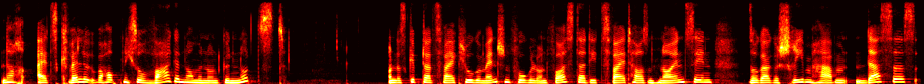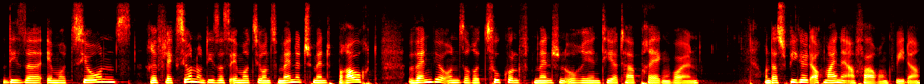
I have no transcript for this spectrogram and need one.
noch als Quelle überhaupt nicht so wahrgenommen und genutzt. Und es gibt da zwei kluge Menschen, Vogel und Forster, die 2019 sogar geschrieben haben, dass es diese Emotionsreflexion und dieses Emotionsmanagement braucht, wenn wir unsere Zukunft menschenorientierter prägen wollen. Und das spiegelt auch meine Erfahrung wider.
